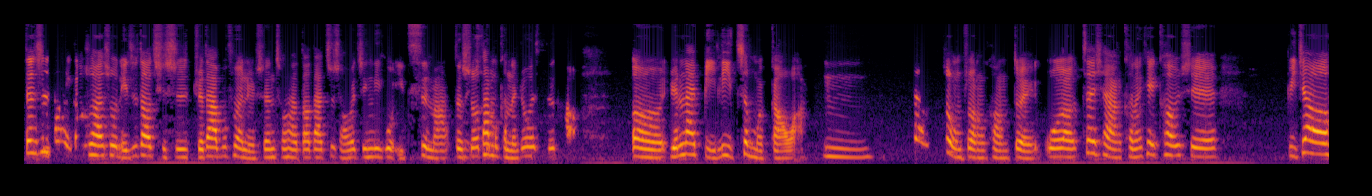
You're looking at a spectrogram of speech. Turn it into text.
但是当你告诉他说，你知道其实绝大部分女生从小到大至少会经历过一次吗的时候，他们可能就会思考，呃，原来比例这么高啊。嗯像这种状况，对我在想，可能可以靠一些比较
